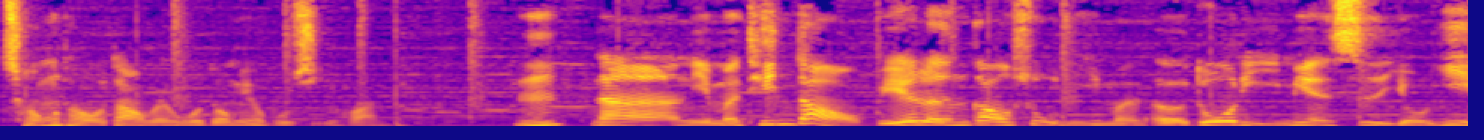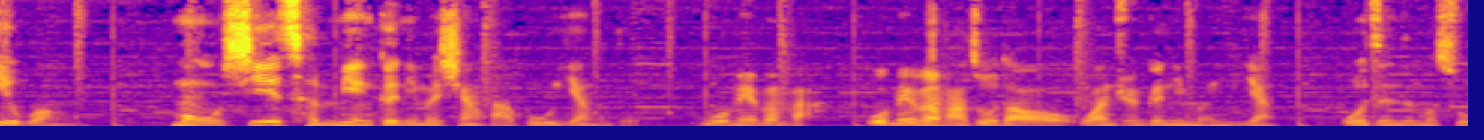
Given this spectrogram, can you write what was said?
从头到尾我都没有不喜欢。嗯，那你们听到别人告诉你们耳朵里面是有夜王，某些层面跟你们想法不一样的，我没办法，我没办法做到完全跟你们一样，我只能这么说。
